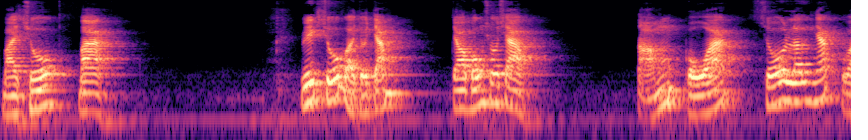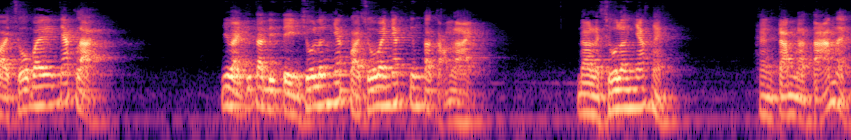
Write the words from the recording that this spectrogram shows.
Bài số 3 viết số vào chỗ chấm, cho bốn số sau. Tổng của số lớn nhất và số bé nhất là như vậy chúng ta đi tìm số lớn nhất và số bé nhất chúng ta cộng lại. Đây là số lớn nhất này. Hàng trăm là 8 này.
